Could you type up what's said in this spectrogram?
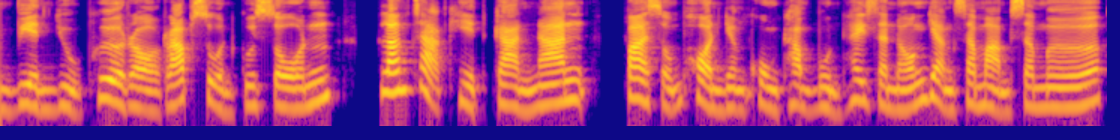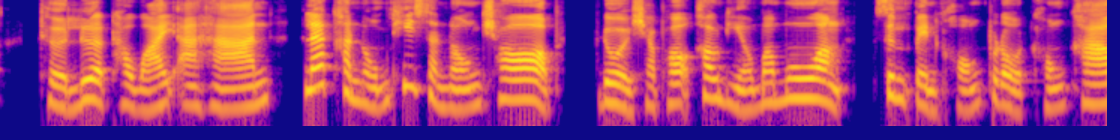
นเวียนอยู่เพื่อรอรับส่วนกุศล หลังจากเหตุการณ์นั้น ป้าสมพรยังคงทำบุญให้สนองอย่างสม่ำเสมอ เธอเลือกถวายอาหาร และขนมที่สนองชอบ โดยเฉพาะข้าวเหนียวมะม่วง ซึ่งเป็นของโปรดของเขา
